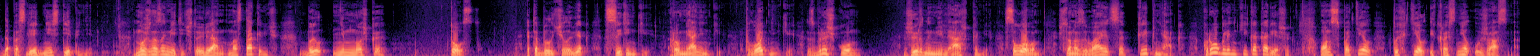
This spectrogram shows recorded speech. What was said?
до последней степени. Нужно заметить, что Ильян Мастакович был немножко толст. Это был человек Сытенький, румяненький, плотненький, с брюшком, жирными ляжками, словом, что называется крепняк, кругленький, как орешек. Он спотел, пыхтел и краснел ужасно.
